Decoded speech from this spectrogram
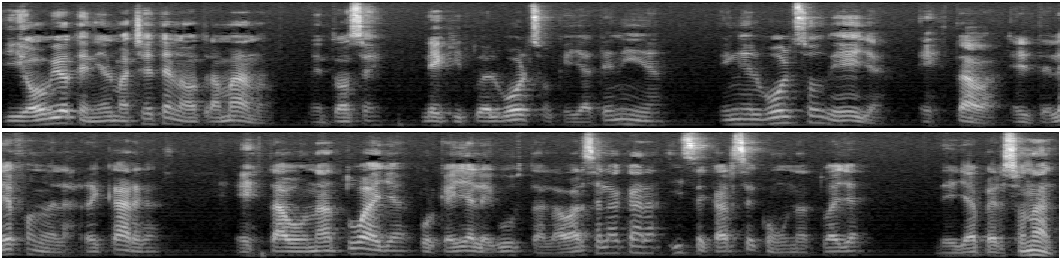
y obvio tenía el machete en la otra mano. Entonces le quitó el bolso que ya tenía. En el bolso de ella estaba el teléfono de las recargas, estaba una toalla, porque a ella le gusta lavarse la cara y secarse con una toalla de ella personal.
